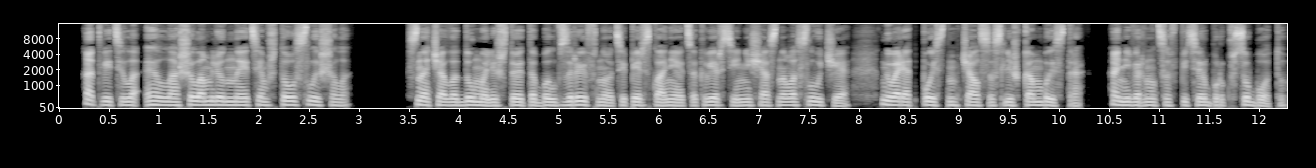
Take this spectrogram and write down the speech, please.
— ответила Элла, ошеломленная тем, что услышала. Сначала думали, что это был взрыв, но теперь склоняются к версии несчастного случая. Говорят, поезд мчался слишком быстро. Они вернутся в Петербург в субботу.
